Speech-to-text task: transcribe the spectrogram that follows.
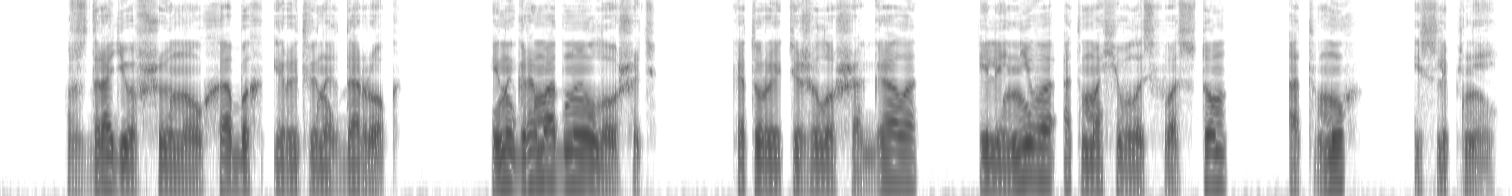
вздрагивавшую на ухабах и рытвенных дорог, и на громадную лошадь, которая тяжело шагала и лениво отмахивалась хвостом от мух и слепней.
